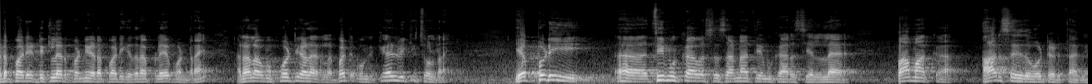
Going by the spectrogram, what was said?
எடப்பாடி டிக்ளேர் பண்ணி எடப்பாடிக்கு எதிராக ப்ளே பண்ணுறேன் அதனால் அவங்க போட்டியாளர் இல்லை. பட் உங்கள் கேள்விக்கு சொல்கிறேன் எப்படி திமுக வர்சஸ் அண்ணா திமுக அரசியலில் பாமக ஆறு சதவீத ஓட்டு எடுத்தாங்க?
